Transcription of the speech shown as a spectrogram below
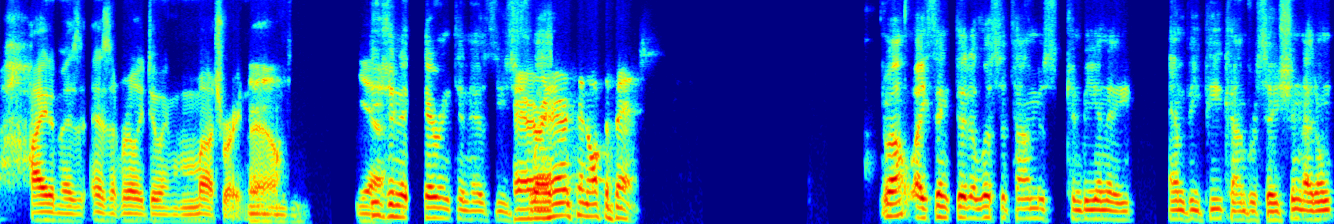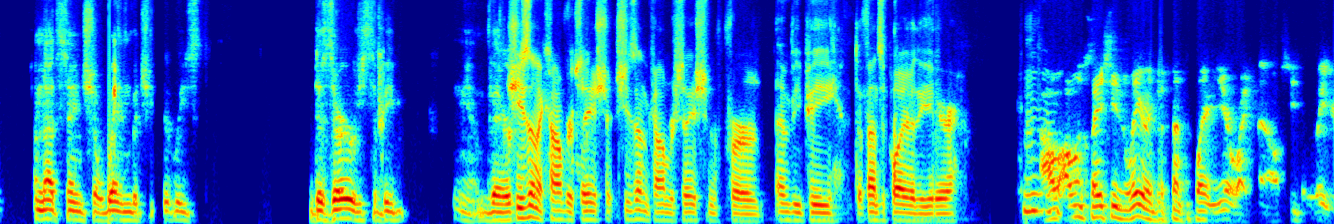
Hyden is isn't really doing much right now. Um, yeah, Fusion Harrington has these Harry flat Harrington off the bench. Well, I think that Alyssa Thomas can be in a MVP conversation. I don't. I'm not saying she'll win, but she at least deserves to be, you know, there. She's in the conversation. She's in the conversation for MVP, Defensive Player of the Year, Mhm. I, I would say she's the leader defensive player of the year right now. She's the leader.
